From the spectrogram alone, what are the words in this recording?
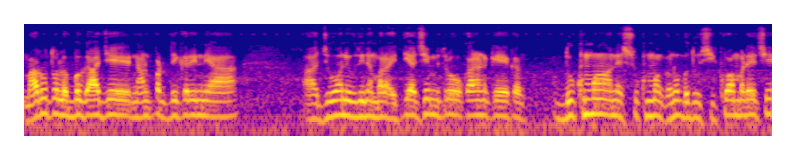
મારું તો લગભગ આજે નાનપણથી કરીને આ આ જુવાની સુધીના મારા ઇતિહાસ છે મિત્રો, કારણ કે દુઃખમાં અને સુખમાં ઘણું બધું શીખવા મળે છે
